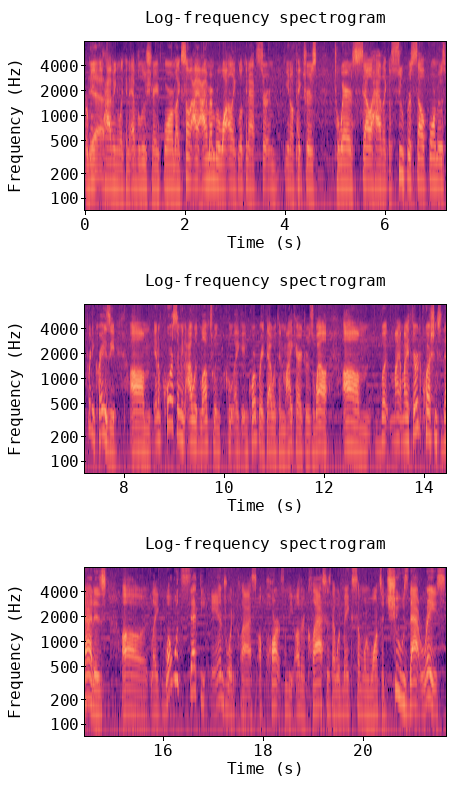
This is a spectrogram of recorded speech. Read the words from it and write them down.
or maybe Yeah. having like an evolutionary form. Like some, I, I remember while like looking at certain you know pictures to where Cell had like a super Cell form. It was pretty crazy. Um, and of course, I mean, I would love to inc- like incorporate that within my character as well. Um, but my, my third question to that is, uh, like, what would set the android class apart from the other classes that would make someone want to choose that race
